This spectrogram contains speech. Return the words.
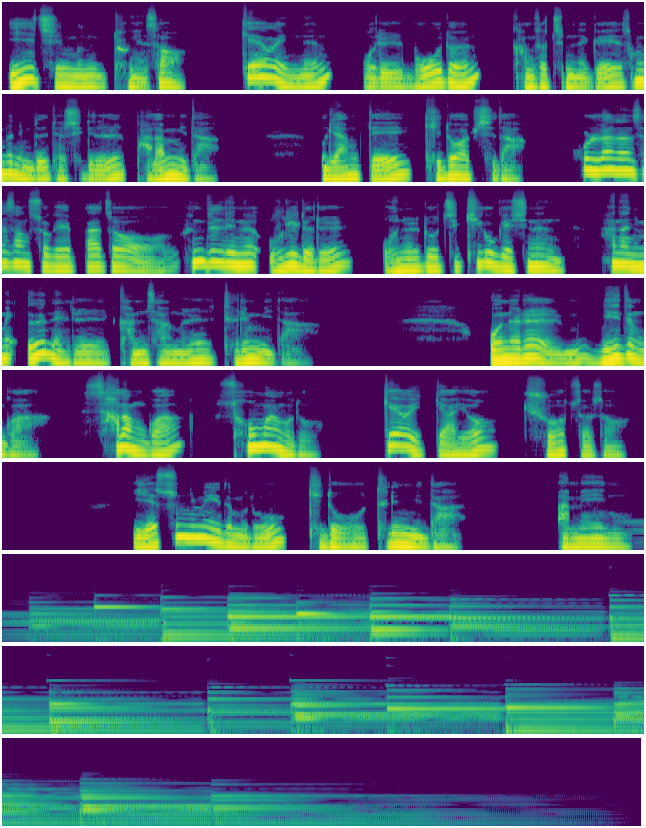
이 질문 통해서 깨어있는 우리 모든 강서침례교회 성도님들 되시기를 바랍니다. 우리 함께 기도합시다. 혼란한 세상 속에 빠져 흔들리는 우리들을 오늘도 지키고 계시는 하나님의 은혜를 감사함을 드립니다. 오늘을 믿음과 사랑과 소망으로 깨어있게 하여 주옵소서. 예수님의 이름으로 기도 드립니다. 아멘.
